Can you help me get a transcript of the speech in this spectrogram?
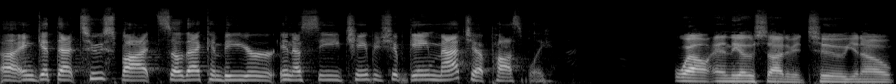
uh, and get that two spot so that can be your NFC championship game matchup possibly. Well, and the other side of it too, you know,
